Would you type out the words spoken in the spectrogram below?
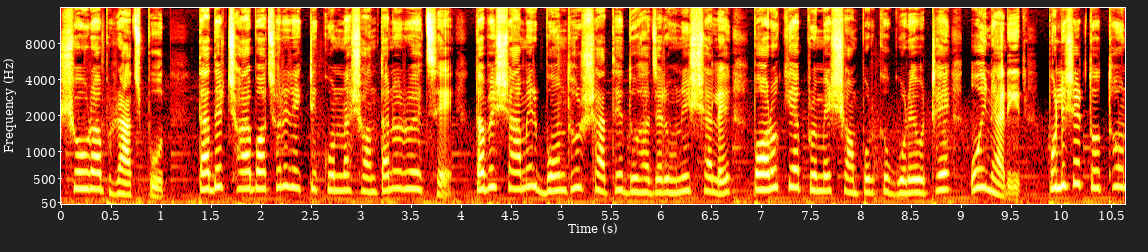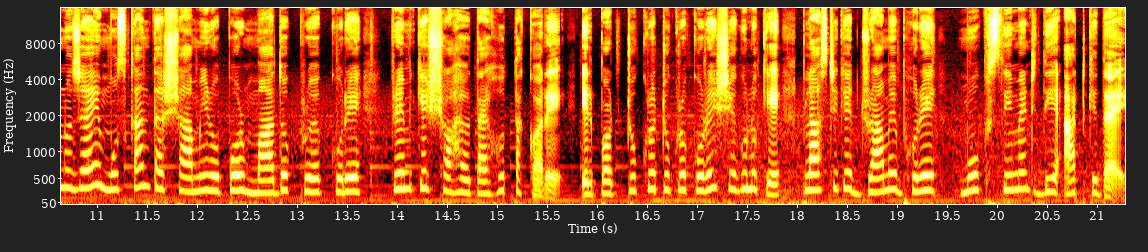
সৌরভ রাজপুত। তাদের ছয় বছরের একটি কন্যা সন্তানও রয়েছে। তবে স্বামীর বন্ধুর সাথে দু হাজার উনিশ সালে পরকীয়া প্রেমের সম্পর্ক গড়ে ওঠে ওই নারীর। পুলিশের তথ্য অনুযায়ী মুস্কান তার স্বামীর ওপর মাদক প্রয়োগ করে প্রেমিকের সহায়তায় হত্যা করে। এরপর টুকরো টুকরো করে সেগুলোকে প্লাস্টিকের ড্রামে ভরে মুখ সিমেন্ট দিয়ে আটকে দেয়।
